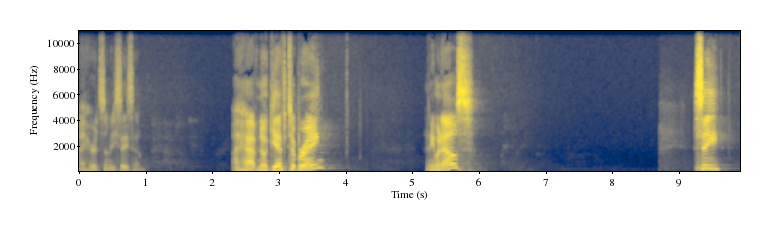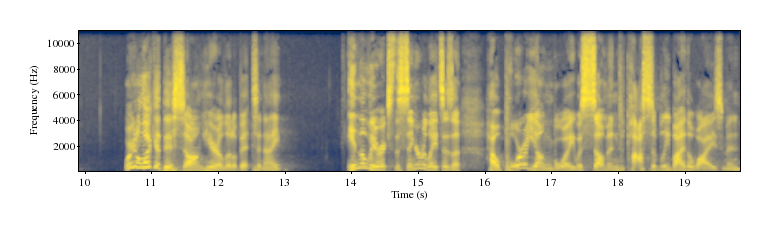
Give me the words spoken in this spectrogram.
I heard somebody say something. I have no gift to bring. Anyone else? See, we're going to look at this song here a little bit tonight. In the lyrics, the singer relates as a how poor a young boy was summoned, possibly by the wise men,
